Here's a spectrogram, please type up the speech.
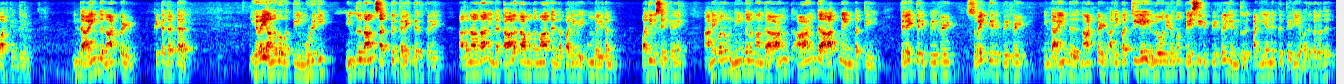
பார்க்கின்றேன். இந்த ஐந்து நாட்கள் கிட்டத்தட்ட இறை அனுபவத்தில் மூழ்கி இன்றுதான் சற்று திளைத்திருக்கிறேன். அதனால்தான் இந்த காலதாமதமாக இந்த பதிவை உங்களிடம் பதிவு செய்கிறேன். அனைவரும் நீங்களும் அந்த ஆழ்ந்த ஆத்ம இன்பத்தில் திளைத்திருப்பீர்கள் சுவைத்திருப்பீர்கள். இந்த ஐந்து நாட்கள் அதை பற்றியே எல்லோரிடமும் பேசியிருப்பீர்கள் என்று அடியனுக்கு தெரிய வருகிறது.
